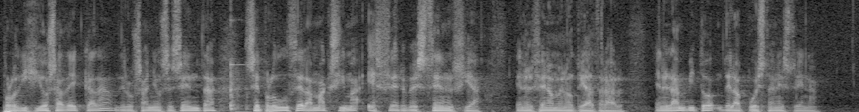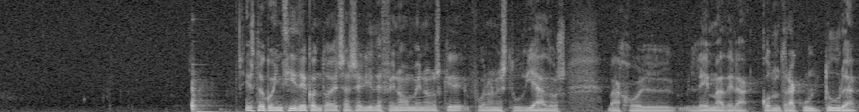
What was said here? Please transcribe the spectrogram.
prodigiosa década de los años 60, se produce la máxima efervescencia en el fenómeno teatral, en el ámbito de la puesta en escena. Esto coincide con toda esa serie de fenómenos que fueron estudiados bajo el lema de la contracultura,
